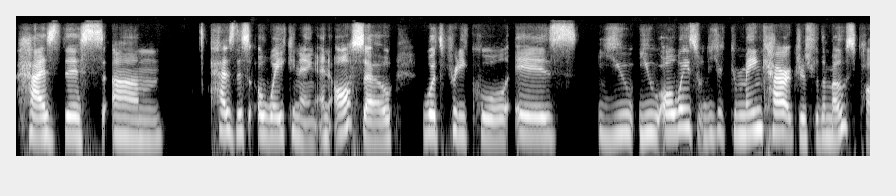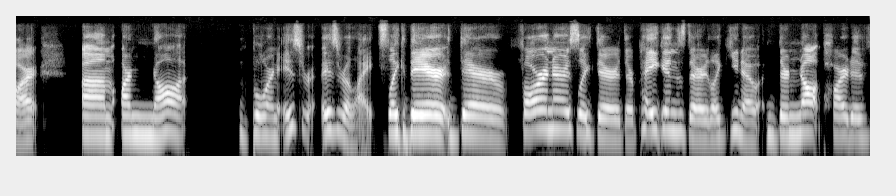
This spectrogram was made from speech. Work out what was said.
has this um has this awakening. And also what's pretty cool is you you always your main characters for the most part um are not born Isra- Israelites. Like they're they're foreigners, like they're they're pagans, they're like, you know, they're not part of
